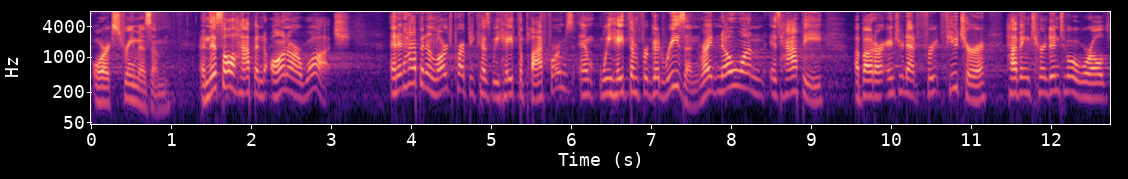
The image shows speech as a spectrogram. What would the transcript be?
or extremism. And this all happened on our watch. And it happened in large part because we hate the platforms and we hate them for good reason, right? No one is happy about our internet future having turned into a world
